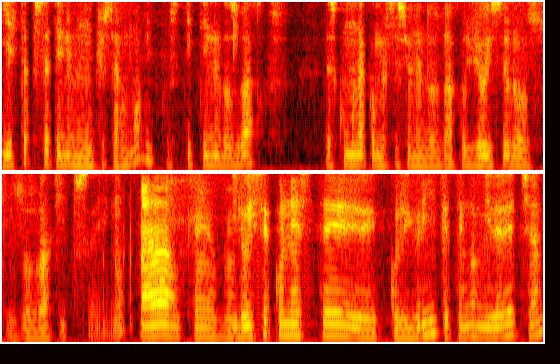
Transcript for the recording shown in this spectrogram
Y esta pieza tiene muchos armónicos y tiene dos bajos. Es como una conversación en dos bajos. Yo hice los, los dos bajitos ahí, ¿no? Ah, ok. ok. Y lo hice con este colibrí que tengo a mi derecha,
